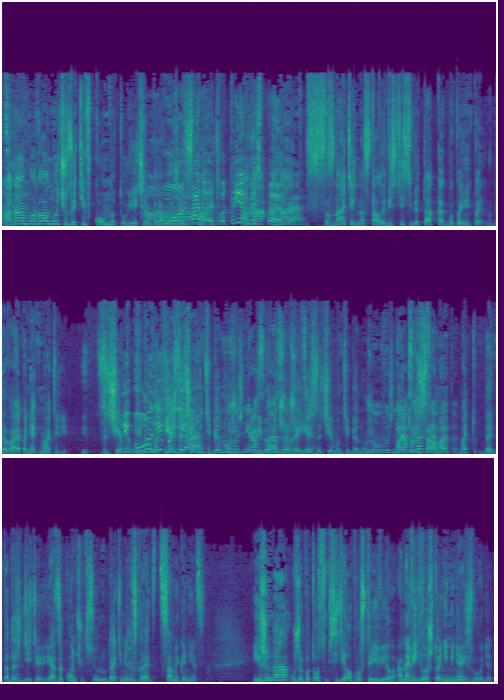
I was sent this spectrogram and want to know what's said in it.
Она могла ночью зайти в комнату вечером, когда мы вот, ложились спать. падает, вот ревность она, она сознательно стала вести себя так, как бы понять- по- давая понять матери. И зачем? Либо он, Ребенок либо есть, я. зачем он тебе Ну, вы нужен? же не Ребенок же уже рассказываете. есть, зачем он тебе нужен? Ну, вы же не мать то же рассказывайте об самое. этом. Мать, да подождите, я закончу, все, ну дайте мне досказать самый конец. И жена уже потом сидела, просто ревела. Она видела, что они меня изводят.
